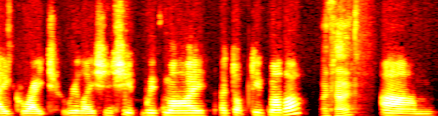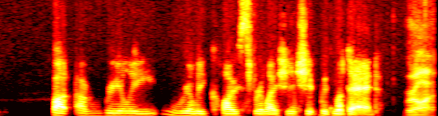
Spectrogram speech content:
a great relationship with my adoptive mother. Okay. Um, but a really, really close relationship with my dad, Right.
